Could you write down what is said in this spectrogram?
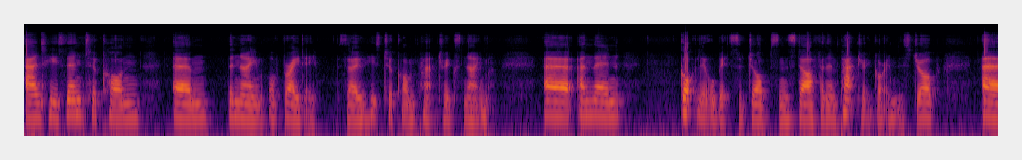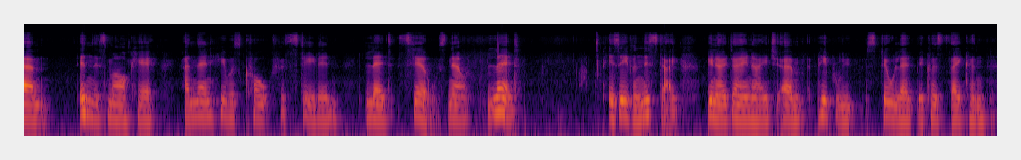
and he's then took on um, the name of Brady. So he's took on Patrick's name, uh, and then got little bits of jobs and stuff, and then Patrick got him this job um, in this market, and then he was caught for stealing lead stills. Now lead is even this day, you know, day and age, um, people steal lead because they can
